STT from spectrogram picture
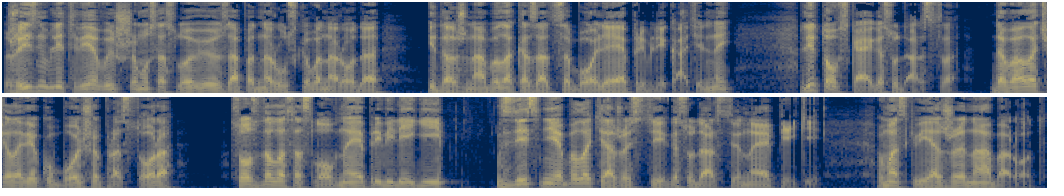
жизнь в Литве высшему сословию западно-русского народа и должна была казаться более привлекательной. Литовское государство давало человеку больше простора, создало сословные привилегии. Здесь не было тяжести государственной опеки. В Москве же наоборот.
